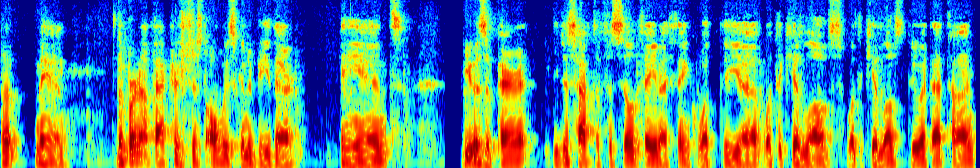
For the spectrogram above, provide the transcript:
But man, the burnout factor is just always going to be there, and you as a parent, you just have to facilitate. I think what the uh, what the kid loves, what the kid loves to do at that time,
